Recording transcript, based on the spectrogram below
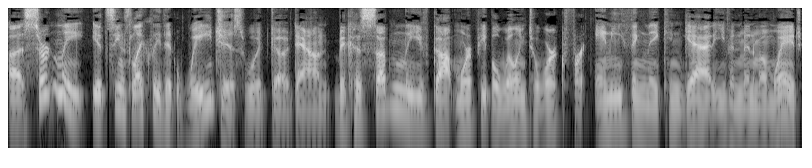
Uh, certainly, it seems likely that wages would go down because suddenly you've got more people willing to work for anything they can get, even minimum wage.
